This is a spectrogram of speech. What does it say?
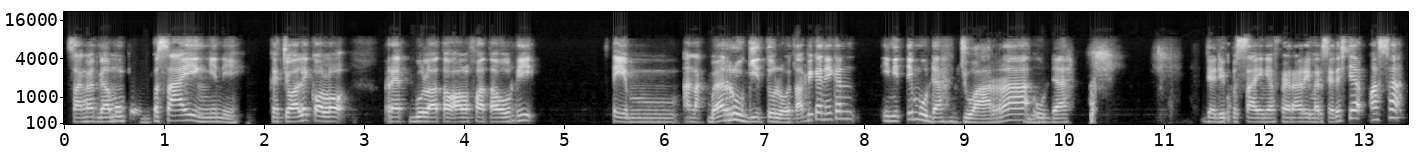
Sangat nggak mungkin pesaing ini. Kecuali kalau Red Bull atau Alfa Tauri tim anak baru gitu loh. Tapi kan ini kan ini tim udah juara, hmm. udah jadi pesaingnya Ferrari Mercedes ya masa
